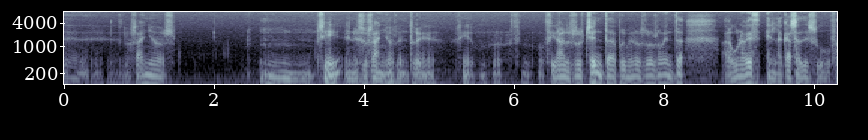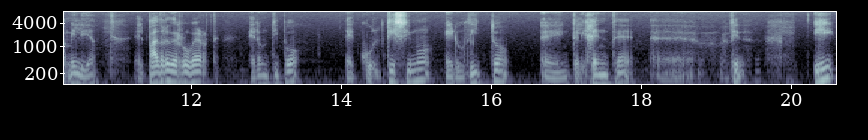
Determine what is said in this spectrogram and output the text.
eh, en los años, mm, sí, en esos años entre finales de los 80, primeros de los 90, alguna vez en la casa de su familia. El padre de Robert era un tipo eh, cultísimo, erudito, eh, inteligente, eh, en fin, y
